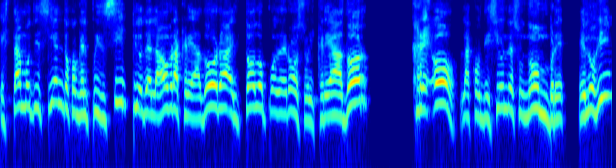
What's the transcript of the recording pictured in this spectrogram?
estamos diciendo con el principio de la obra creadora, el Todopoderoso, el Creador, creó la condición de su nombre, Elohim,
